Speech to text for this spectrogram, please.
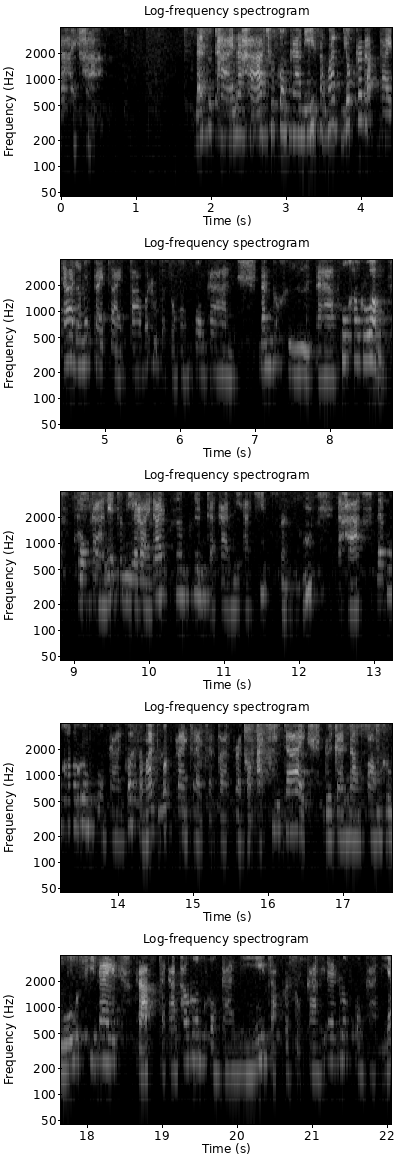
ได้ค่ะ และสุดท้ายนะคะ ชุดโครงการนี้สามารถยกระดับรายได้และลดรายจ่ายตามวัตถุประสงค์ของโครงการ นั่นก็คือนะคะผู้เข้าร่วมโครงการเนี่ยจะมีรายได้เพิ่มขึ้นจากการมีอาชีพเสริมนะคะ และผู้เข้าร่วมโครงการก็สามารถลดรายจ่ายจากการประกอบอาชีพได้ โดยการนำความรู้ที่ได้รับจากการเข้าร่วมโครงการนี้ จากประสบการณ์ที่ได้ร่วมโครงการนี้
